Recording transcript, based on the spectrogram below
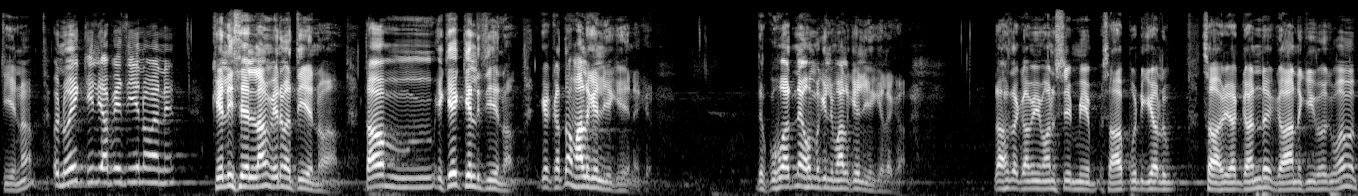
තියෙන නොය කෙලි අපේ තියෙනවානේ කෙලි සෙල්ලම් වෙනව තියෙනවා. තව එක කෙලි තියෙනවා එක කතා මල් කෙලිය කියන එක. කොහත්න හොම කෙලි මල් කෙලිය කියලක. දහස ගම මනසේ මේ සාපුටි ගලු සාරයක් ගණ්ඩ ගාන කිවකම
